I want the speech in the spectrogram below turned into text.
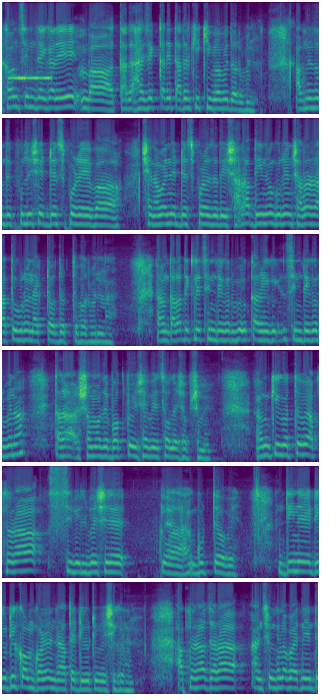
এখন ছিনতাইকারী বা তাদের হাইজেককারী তাদেরকে কীভাবে ধরবেন? আপনি যদি পুলিশের ড্রেস পরে বা সেনাবাহিনীর ড্রেস পরে যদি সারা দিনও ঘুরেন, সারা রাতও ঘুরেন, একটাও ধরতে পারবেন না। কারণ তারা দেখলে চিন্তা করবে কারি চিন্তা করবে না, তারা সমাজে ভদ্র হিসাবে চলে সবসময়। এখন কি করতে হবে? আপনারা সিভিল বেশে ঘুরতে হবে। দিনে ডিউটি কম করেন, রাতে ডিউটি বেশি করেন। আপনারা যারা আইনশৃঙ্খলা বাহিনীতে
